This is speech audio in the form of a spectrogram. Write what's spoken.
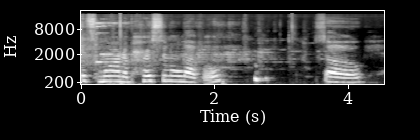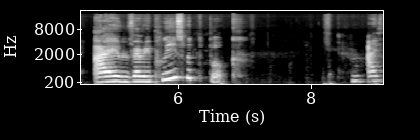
it's more on a personal level. so I'm very pleased with the book. I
